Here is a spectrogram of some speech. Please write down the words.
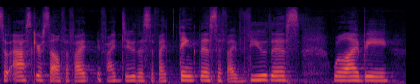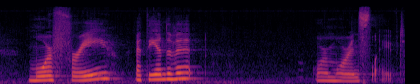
So ask yourself if I, if I do this, if I think this, if I view this, will I be more free at the end of it or more enslaved?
